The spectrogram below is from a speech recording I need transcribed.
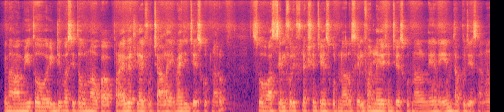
ఓకేనా మీతో ఇంటిమసీతో ఉన్న ఒక ప్రైవేట్ లైఫ్ చాలా ఇమాజిన్ చేసుకుంటున్నారు. సో ఆ సెల్ఫ్ రిఫ్లెక్షన్ చేసుకుంటున్నారు సెల్ఫ్ అనలైజేషన్ చేసుకుంటున్నారు. నేను ఏం తప్పు చేశాను?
